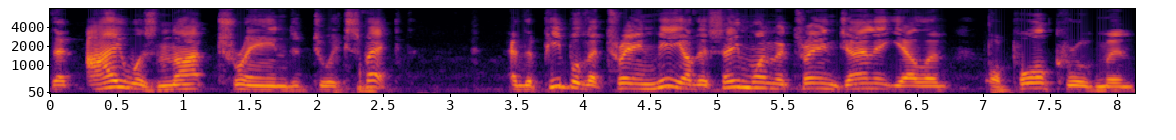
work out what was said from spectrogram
that I was not trained to expect. And the people that train me are the same one that trained Janet Yellen or Paul Krugman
